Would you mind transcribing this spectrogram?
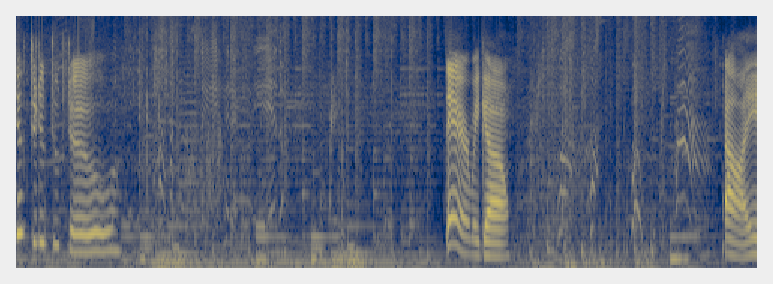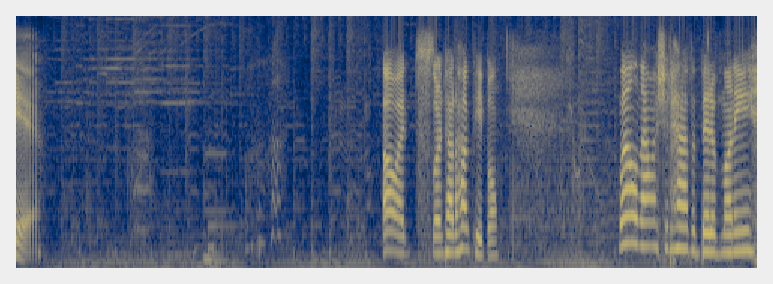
Do do do do do. There we go. Oh yeah. Oh, I just learned how to hug people. Well, now I should have a bit of money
